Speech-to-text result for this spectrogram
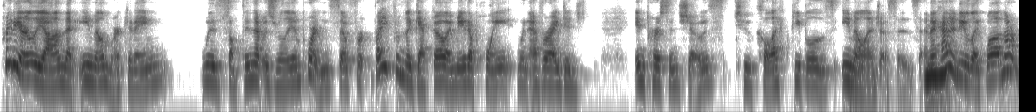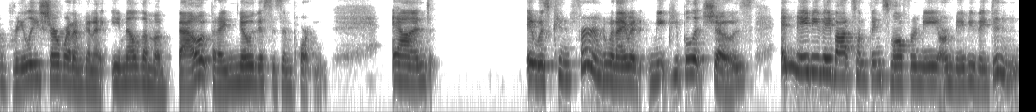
pretty early on that email marketing was something that was really important. So, for right from the get go, I made a point whenever I did in-person shows to collect people's email addresses and mm-hmm. i kind of knew like well i'm not really sure what i'm going to email them about but i know this is important and it was confirmed when i would meet people at shows and maybe they bought something small for me or maybe they didn't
